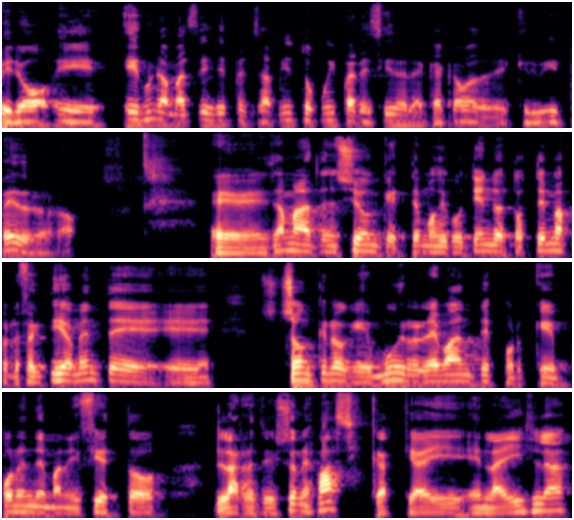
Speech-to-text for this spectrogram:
Pero eh, es una matriz de pensamiento muy parecida a la que acaba de describir Pedro, ¿no? Eh, llama la atención que estemos discutiendo estos temas, pero efectivamente eh, son creo que muy relevantes porque ponen de manifiesto las restricciones básicas que hay en la isla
